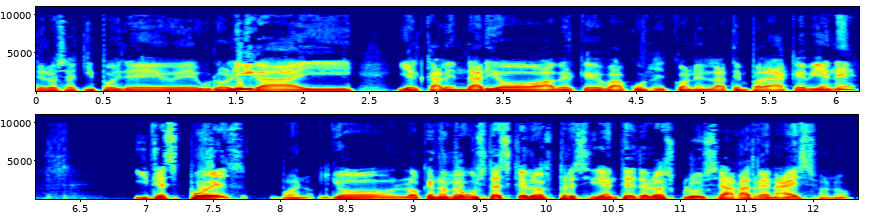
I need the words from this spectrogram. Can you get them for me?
de los equipos de Euroliga y, y el calendario a ver qué va a ocurrir con él la temporada que viene. Y después, bueno, yo lo que no me gusta es que los presidentes de los clubes se agarren a eso, ¿no?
